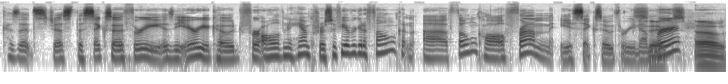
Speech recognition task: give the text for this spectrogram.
because it's just the 603 is the area code for all of New Hampshire. So if you ever get a phone uh, phone call from a 603 number, Six oh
